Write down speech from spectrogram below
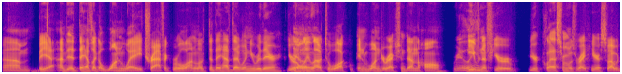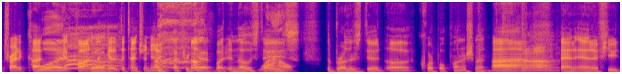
Um, but yeah, I mean, they have like a one way traffic rule. I don't know. Did they have that when you were there? You're Yeah. only allowed to walk in one direction down the hall. Really? Even if your your classroom was right here, so I would try to cut, What? get caught, and then get a detention. Yeah. I, I forget, but in those days, Wow. the brothers did uh, corporal punishment. Ah, Ah. And and if you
